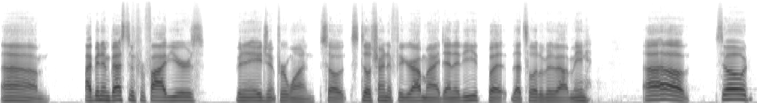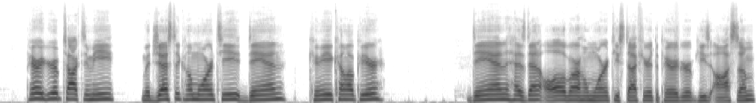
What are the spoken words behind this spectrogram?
Um, I've been investing for five years, been an agent for one. So still trying to figure out my identity, but that's a little bit about me. Uh, so Perry Group, talk to me. Majestic Home Warranty. Dan, can you come up here? Dan has done all of our home warranty stuff here at the Perry Group. He's awesome.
